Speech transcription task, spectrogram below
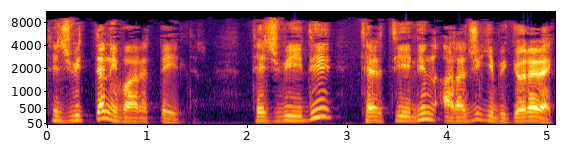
tecvidden ibaret değildir. Tecvidi tertilin aracı gibi görerek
